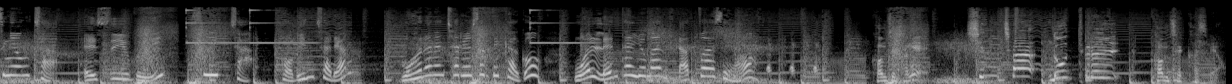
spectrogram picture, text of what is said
승용차, SUV, 수입차, 법인 차량 원하는 차를 선택하고 월 렌탈료만 납부하세요. 검색창에 신차 노트를 검색하세요.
